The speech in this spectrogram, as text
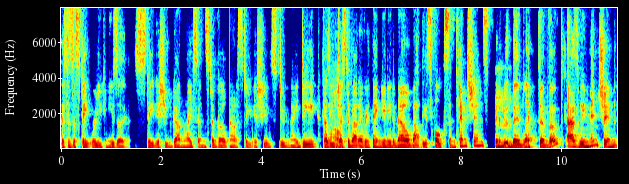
This is a state where you can use a state issued gun license to vote, not a state issued student ID. Tells wow. you just about everything you need to know about these folks' intentions and mm. who they'd like to vote. As we mentioned,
